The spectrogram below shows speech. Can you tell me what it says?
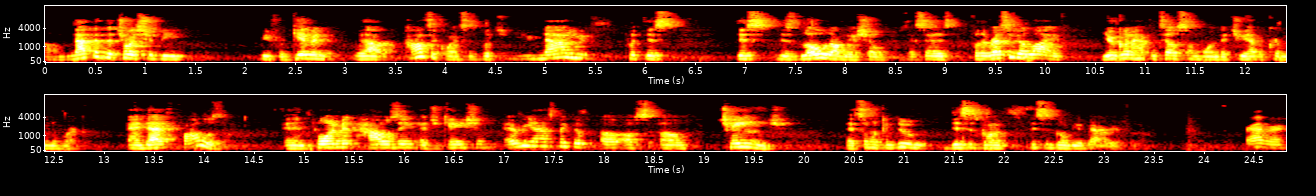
Um, not that the choice should be be forgiven without consequences, but you now you've put this this this load on their shoulders that says for the rest of your life you're going to have to tell someone that you have a criminal record, and that follows them in employment, housing, education, every aspect of of, of change that someone can do. This is going to this is going to be a barrier for them. forever.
